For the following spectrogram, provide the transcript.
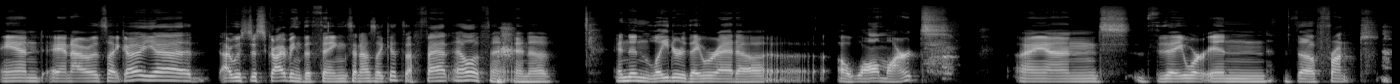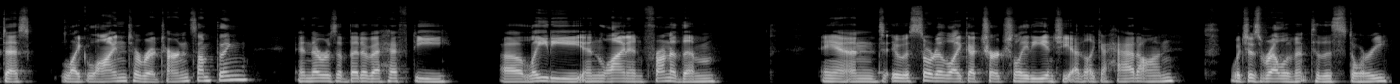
and and I was like oh yeah I was describing the things and I was like it's a fat elephant and a and then later they were at a a Walmart and they were in the front desk like line to return something. And there was a bit of a hefty uh, lady in line in front of them. And it was sort of like a church lady and she had like a hat on which is relevant to this story.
